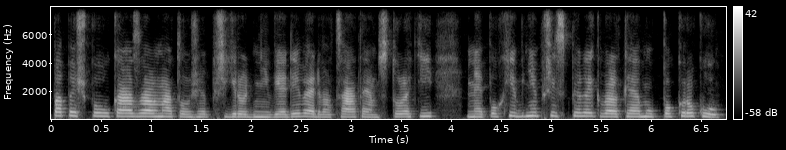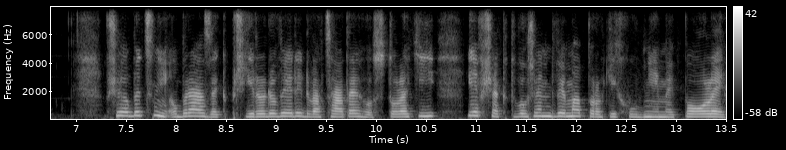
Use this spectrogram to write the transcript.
Papež poukázal na to, že přírodní vědy ve 20. století nepochybně přispěly k velkému pokroku. Všeobecný obrázek přírodovědy 20. století je však tvořen dvěma protichůdnými póly.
